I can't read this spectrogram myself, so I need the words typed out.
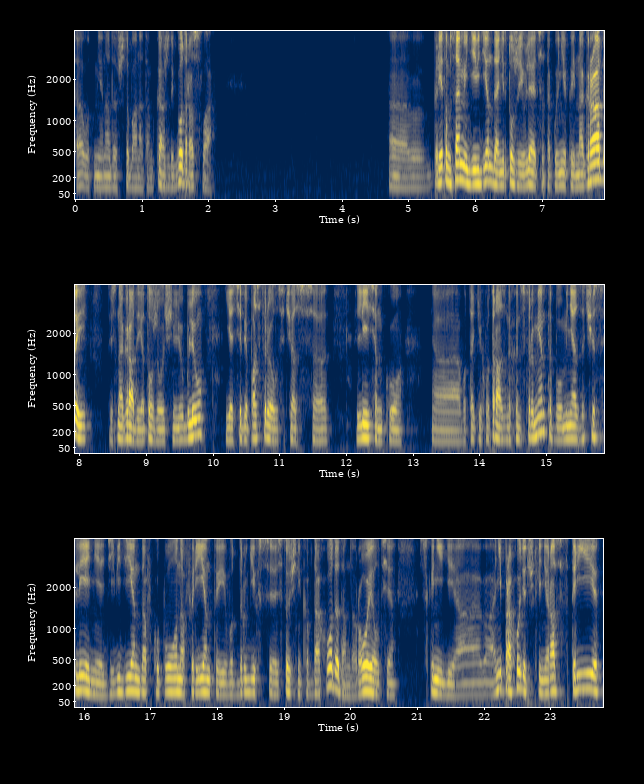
да, вот мне надо, чтобы она там каждый год росла. Э, при этом сами дивиденды, они тоже являются такой некой наградой, то есть награды я тоже очень люблю. Я себе построил сейчас лесенку вот таких вот разных инструментов. У меня зачисление дивидендов, купонов, ренты и вот других источников дохода, там, да, роялти с книги, а, они проходят чуть ли не раз в три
